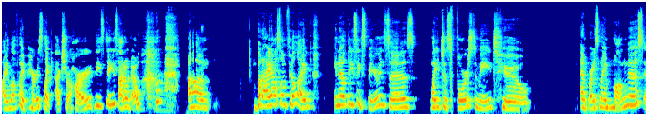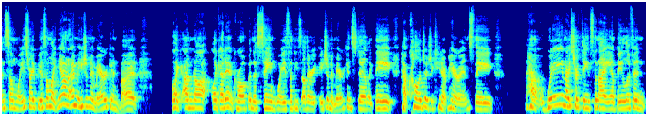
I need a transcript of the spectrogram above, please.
i love my parents like extra hard these days i don't know. Um but i also feel like you know these experiences like just forced me to embrace my Hmongness in some ways, right? Because I'm like, yeah, I'm Asian American, but like I'm not like I didn't grow up in the same ways that these other Asian Americans did. Like they have college educated parents, they have way nicer things than I am. They live in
